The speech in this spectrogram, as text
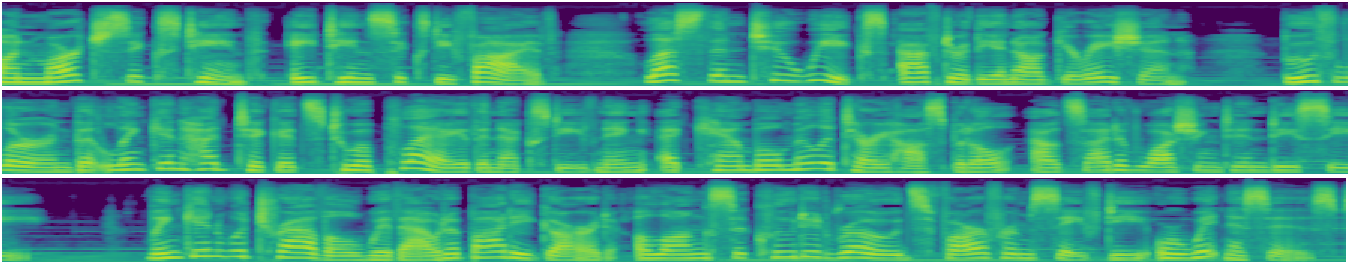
On March 16, 1865, less than two weeks after the inauguration, Booth learned that Lincoln had tickets to a play the next evening at Campbell Military Hospital outside of Washington, D.C. Lincoln would travel without a bodyguard along secluded roads far from safety or witnesses.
